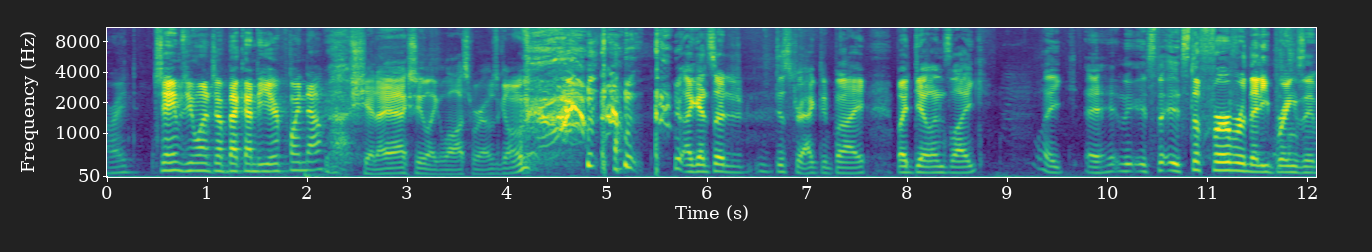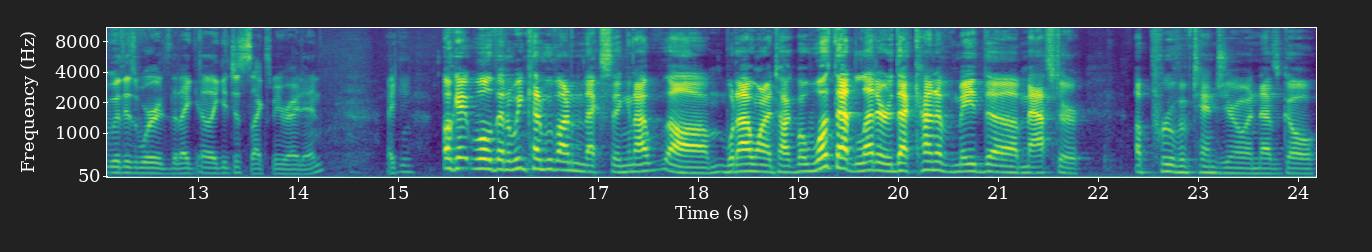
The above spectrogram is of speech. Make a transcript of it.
All right, James, you want to jump back onto your point now? Oh shit! I actually like lost where I was going. I got so distracted by by Dylan's like, like uh, it's the it's the fervor that he brings it with his words that I like. It just sucks me right in. I can. Okay, well then we can kind of move on to the next thing, and I um what I want to talk about was that letter that kind of made the master approve of Tanjiro and Nezuko,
